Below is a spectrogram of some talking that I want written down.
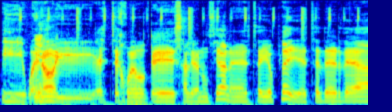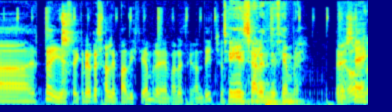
Y bueno, y este juego que salió anunciado en State of Play, este de Erdea Space, este creo que sale para diciembre, me parece que han dicho. Sí, sale en diciembre. Pero Es ese es,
